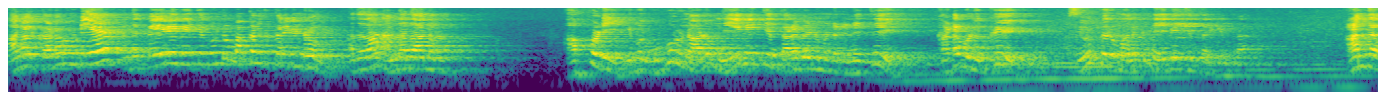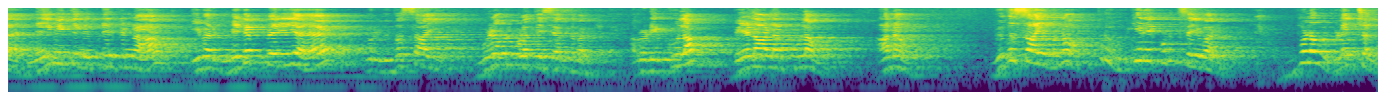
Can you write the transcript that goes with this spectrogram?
ஆனால் கடவுளுடைய அந்த பெயரை வைத்துக் கொண்டு மக்களுக்கு தருகின்றோம். அதுதான் அன்னதானம். அப்படி இவர் ஒவ்வொரு நாளும் நெய்வேத்தியம் தர வேண்டும் என்று நினைத்து கடவுளுக்கு சிவபெருமானுக்கு நெய்வேத்தியம் தருகின்றார். அந்த நெய்வேத்தியம் எப்படி இருக்குன்னா இவர் மிகப்பெரிய ஒரு விவசாயி உழவர் குலத்தை சேர்ந்தவர். அவருடைய குலம் வேளாளர் குலம். ஆனால் விவசாயம்னா அப்படி உயிரை கொடுத்து செய்வார். இவ்வளவு விளைச்சல்.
